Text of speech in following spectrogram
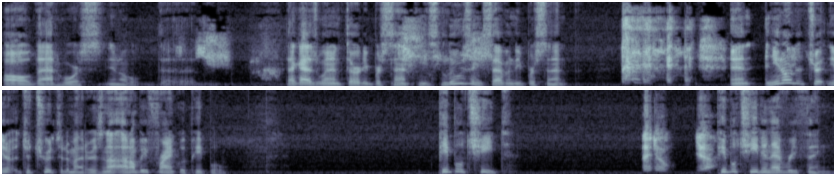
oh, that horse, you know, the, that guy's winning 30%. He's losing 70%. and and you know the truth you know the truth of the matter is and, I, and I'll be frank with people. People cheat. They do. Yeah. People cheat in everything.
